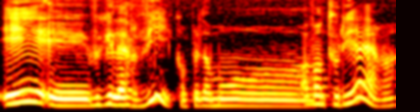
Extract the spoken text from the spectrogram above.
et, et vu que leur vie complètement aventurière, hein,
